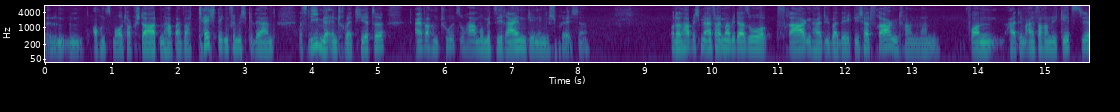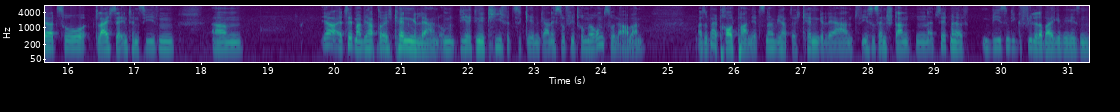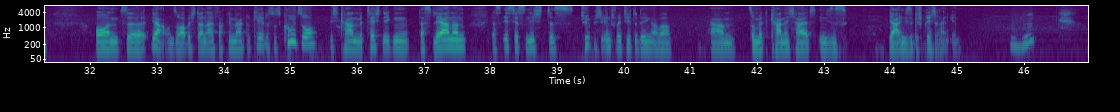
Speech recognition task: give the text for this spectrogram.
auch einen Smalltalk starten, habe einfach Techniken für mich gelernt. Das lieben ja Introvertierte, einfach ein Tool zu haben, womit sie reingehen in Gespräche. Und dann habe ich mir einfach immer wieder so Fragen halt überlegt, die ich halt fragen kann. Und dann von halt dem einfachen, wie geht's dir, zu gleich sehr intensiven, ähm, ja, erzählt mal, wie habt ihr euch kennengelernt, um direkt in die Tiefe zu gehen, gar nicht so viel drumherum zu labern. also bei Brautpaaren jetzt, ne? Wie habt ihr euch kennengelernt? Wie ist es entstanden? Erzählt mir, wie sind die Gefühle dabei gewesen? Und äh, ja, und so habe ich dann einfach gemerkt, okay, das ist cool so. Ich kann mit Techniken das lernen. Das ist jetzt nicht das typische introvertierte Ding, aber ähm, somit kann ich halt in dieses, ja, in diese Gespräche reingehen. Mhm.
